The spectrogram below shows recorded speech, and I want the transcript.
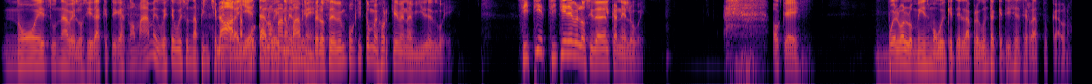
No es una velocidad que tú digas, no mames, güey, este güey es una pinche metralleta, tampoco, güey, no mames. Pero se ve un poquito mejor que Benavides, güey. Sí, sí tiene velocidad el Canelo, güey. Ok. Vuelvo a lo mismo, güey, que te la pregunta que te hice hace rato, cabrón.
